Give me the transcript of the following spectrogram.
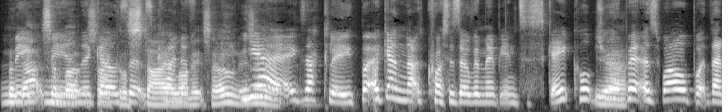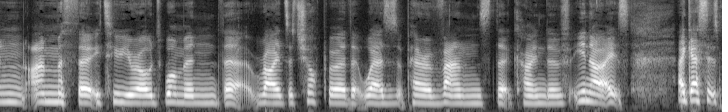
me, that's me and the girls, that's style kind on of, its own, isn't yeah, it? exactly. But again, that crosses over maybe into skate culture Yeah. a bit as well. But then I'm a 32 year old woman that rides a chopper that wears a pair of vans that kind of, you know, it's. I guess it's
